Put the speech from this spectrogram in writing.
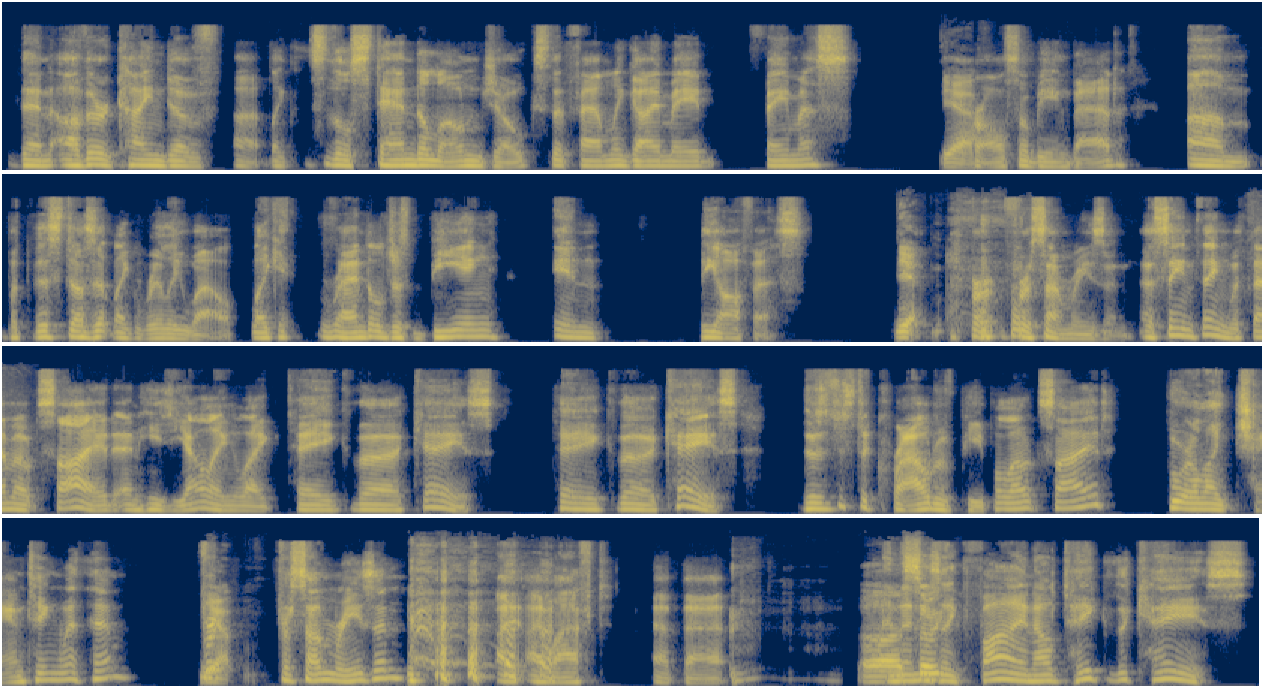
than other kind of uh like those standalone jokes that family guy made famous Yeah. for also being bad. Um, but this does it like really well. Like Randall just being in the office Yeah. for for some reason. The same thing with them outside, and he's yelling like, "Take the case, take the case." There's just a crowd of people outside who are like chanting with him for, yeah. for some reason. I, I laughed at that. Uh, and then so he's like, fine, I'll take the case.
